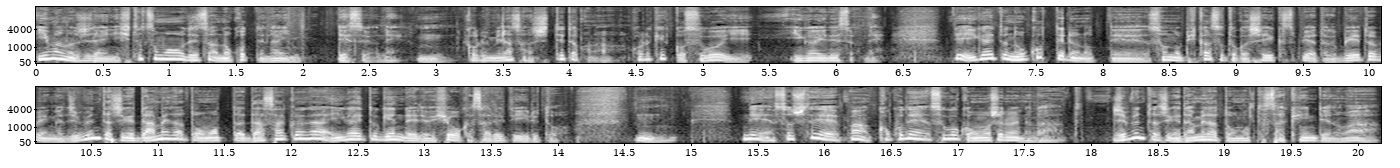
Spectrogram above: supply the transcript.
今の時代に一つも実は残ってないんですよね。うん。これ皆さん知ってたかな？これ結構すごい意外ですよね。で、意外と残ってるのって、そのピカソとかシェイクスピアとかベートーベンが自分たちがダメだと思った打作が意外と現代では評価されていると。うん。で、そして、まあ、ここですごく面白いのが、自分たちがダメだと思った作品っていうのは、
